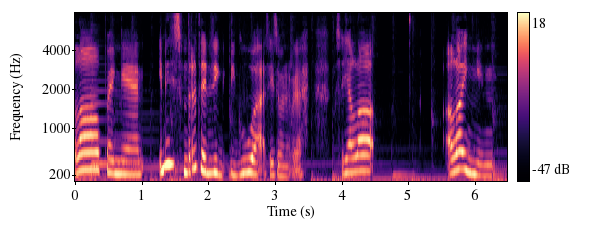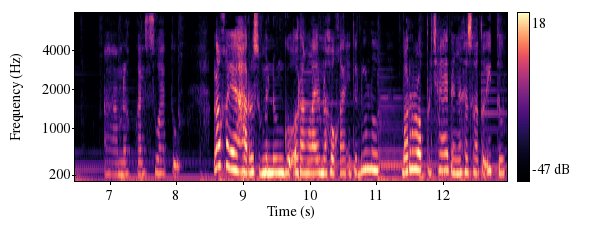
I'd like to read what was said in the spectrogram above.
lo pengen ini sebenarnya tadi di, di gua sih sebenarnya. Misalnya lo lo ingin uh, melakukan sesuatu. Lo kayak harus menunggu orang lain melakukan itu dulu baru lo percaya dengan sesuatu itu.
